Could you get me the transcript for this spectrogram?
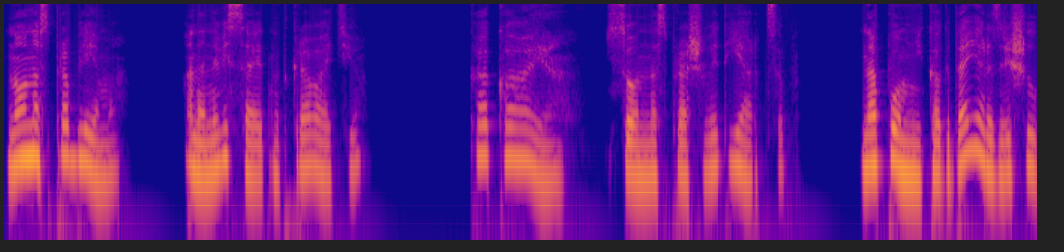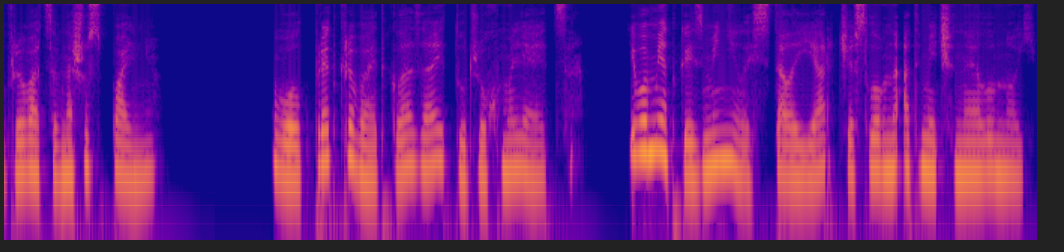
но у нас проблема — она нависает над кроватью. «Какая?» — сонно спрашивает Ярцев. «Напомни, когда я разрешил врываться в нашу спальню?» Волк приоткрывает глаза и тут же ухмыляется. Его метка изменилась, стала ярче, словно отмеченная луной.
